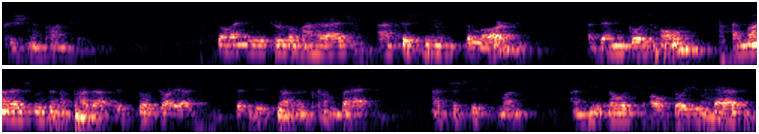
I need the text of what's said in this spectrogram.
Krishna consciousness. So anyway, Dhruva Maharaj, after seeing the Lord, and then he goes home, and Maharaj Uttanapada is so joyous that his son has come back after six months, and he knows also he's heard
